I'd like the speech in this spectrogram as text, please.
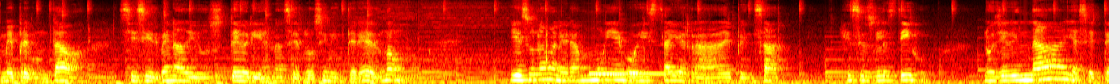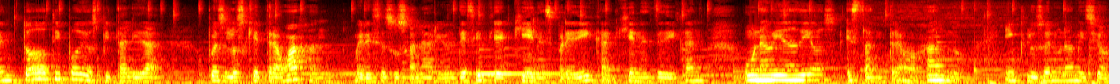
Me preguntaba, si sirven a Dios, deberían hacerlo sin interés, ¿no? Y es una manera muy egoísta y errada de pensar. Jesús les dijo, no lleven nada y acepten todo tipo de hospitalidad, pues los que trabajan merecen su salario. Es decir, que quienes predican, quienes dedican una vida a Dios, están trabajando incluso en una misión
